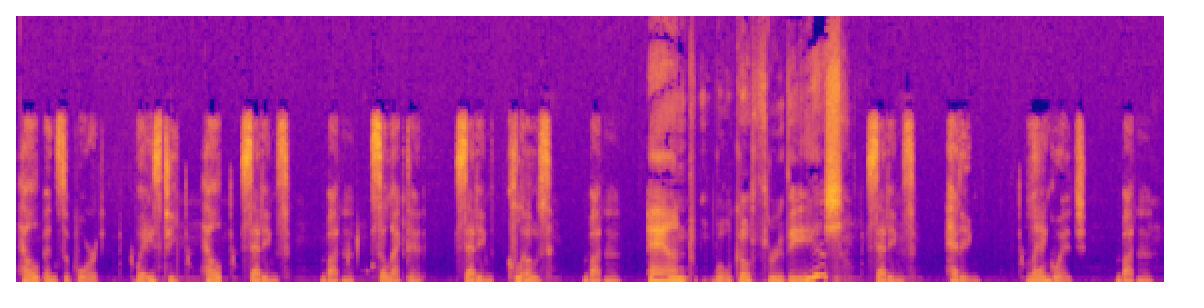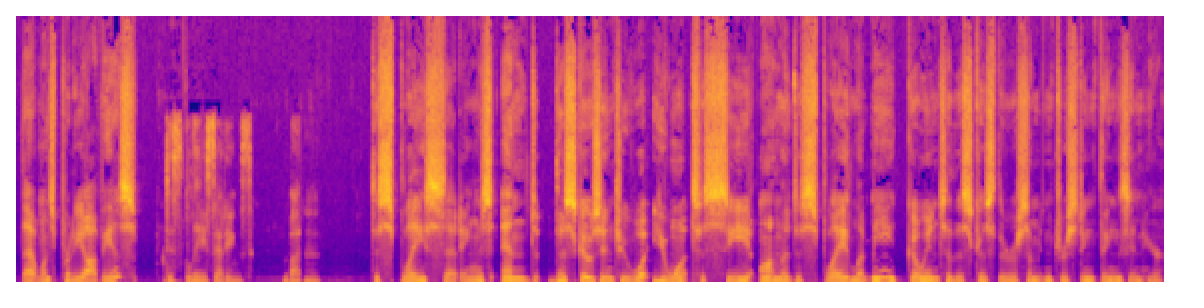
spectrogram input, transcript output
Help and support. Ways to help. Settings. Button. Selected. Setting. Close. Button. And we'll go through these. Settings. Heading. Language. Button. That one's pretty obvious. Display settings. Button. Display settings. And this goes into what you want to see on the display. Let me go into this because there are some interesting things in here.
